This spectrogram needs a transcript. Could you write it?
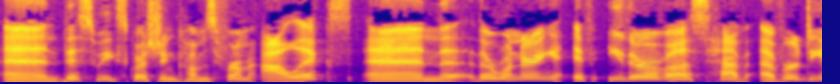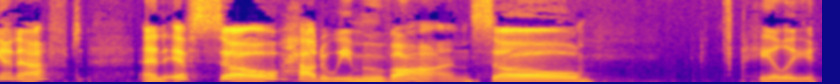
And this week's question comes from Alex. And they're wondering if either of us have ever DNF'd. And if so, how do we move on? So, Haley,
